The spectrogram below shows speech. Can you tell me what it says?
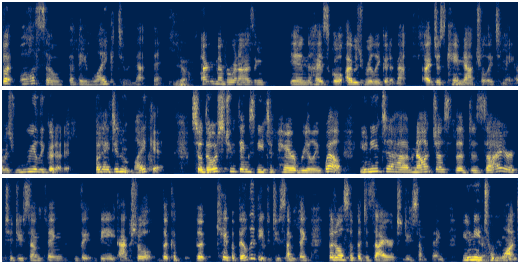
but also that they like doing that thing. Yeah. I remember when I was in, in high school, I was really good at math. It just came naturally to me. I was really good at it, but I didn't like it. So those two things need to pair really well. You need to have not just the desire to do something, the, the actual, the, the capability to do something, but also the desire to do something. You need yeah. to want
